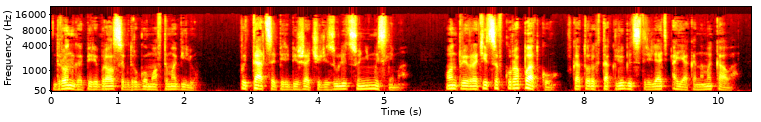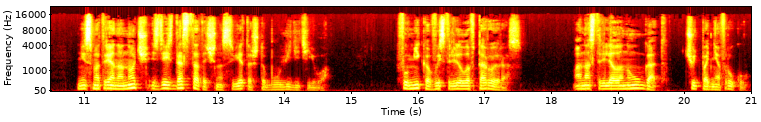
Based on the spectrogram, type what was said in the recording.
Дронго перебрался к другому автомобилю. Пытаться перебежать через улицу немыслимо. Он превратится в куропатку, в которых так любит стрелять Аяка Намекава. Несмотря на ночь, здесь достаточно света, чтобы увидеть его. Фумика выстрелила второй раз. Она стреляла наугад, чуть подняв руку.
